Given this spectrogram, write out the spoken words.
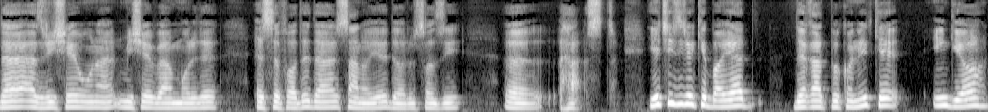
در از ریشه اون میشه و مورد استفاده در صنایع داروسازی هست. یه چیزی رو که باید دقت بکنید که این گیاه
